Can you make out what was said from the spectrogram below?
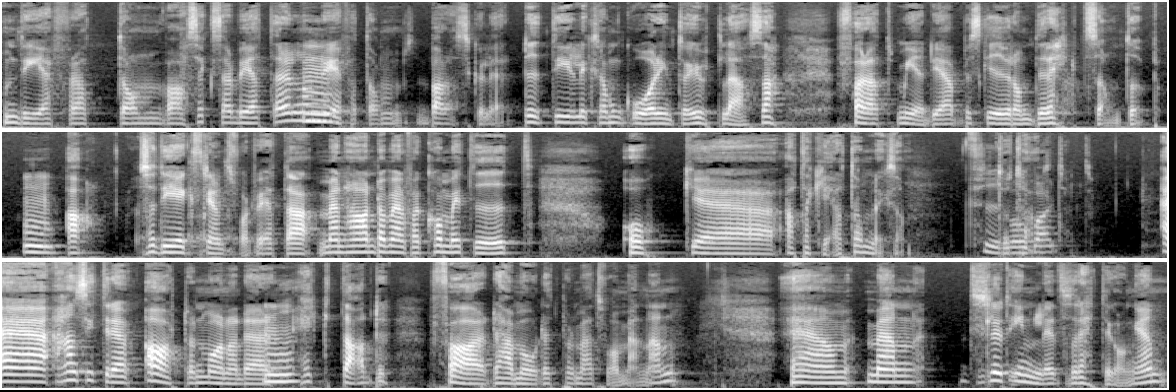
Om det är för att de var sexarbetare eller om Mm. det är för att de bara skulle, det, det liksom går inte att utläsa. För att media beskriver dem direkt som typ. Mm. Ja, så det är extremt svårt att veta. Men han, de har i alla fall kommit dit och eh, attackerat dem liksom. Fy. Eh, han sitter i 18 månader Mm. häktad för det här mordet på de här två männen. Eh, men till slut inleds rättegången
